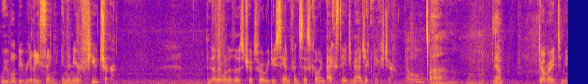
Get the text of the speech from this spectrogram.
We will be releasing in the near future another one of those trips where we do San Francisco and backstage magic next year. Oh, Yep. Don't write to me.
